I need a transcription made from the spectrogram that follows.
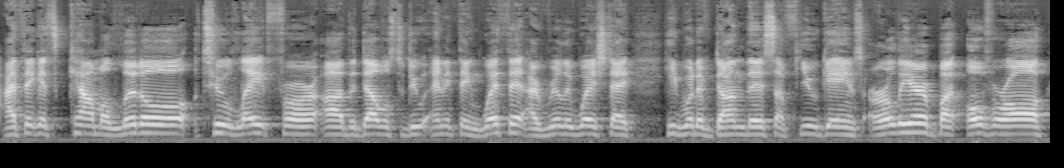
I think it's come a little too late for uh, the Devils to do anything with it. I really wish that he would have done this a few games earlier, but overall,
